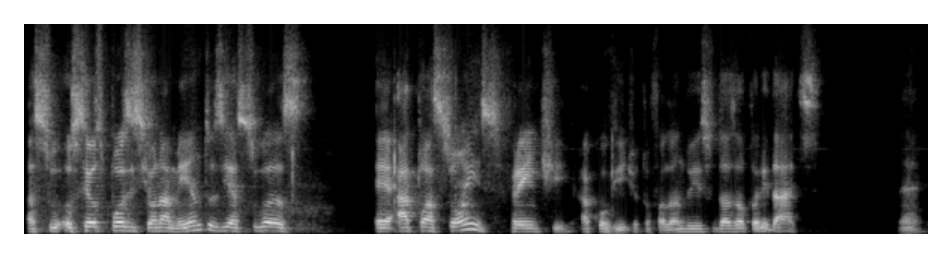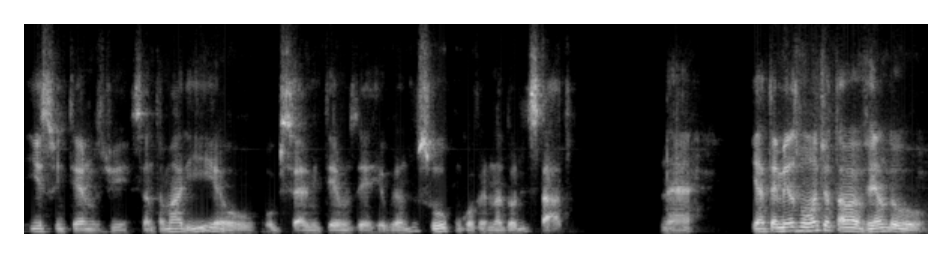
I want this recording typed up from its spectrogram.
as su os seus posicionamentos e as suas é, atuações frente à Covid. Eu estou falando isso das autoridades. Né? Isso em termos de Santa Maria, ou observo em termos de Rio Grande do Sul, com o governador do estado. Né? E até mesmo ontem eu estava vendo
